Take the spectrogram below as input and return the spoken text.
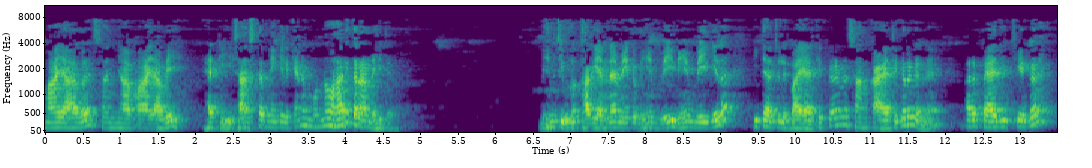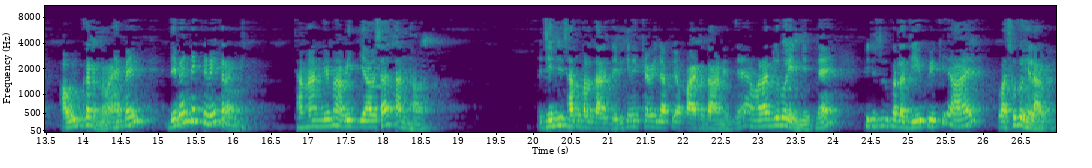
මායාව සංඥා මායාවේ හැටි සංස්කරණය කියලා කියන්නේ මොනවා හරි කරන්න හිතෙනවා. මෙහෙම තිබුණොත් හරියන්නේ නැහැ. මේක මෙහෙම වෙයි මෙහෙම වෙයි කියලා හිත ඇතුලේ බය ඇති කරන සංකා ඇති කරගෙන අර පෑදිච්ච එක අවුල් කරනවා. හැබැයි දෙවන්නේක් නෙමෙයි කරන්නේ. තමන්ගේම අවිද්‍යාව සහ තණ්හාව. එදින්දි සර්බලදාර දෙවි කෙනෙක් ඇවිල්ලා අපි අපායට දාන්නෙත් නෑ අමරජුරෝ එන්නෙත් නෑ පිරිසුදු කරලා දීපේකේ ආයේ වසුරු හෙලා ගන්න.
